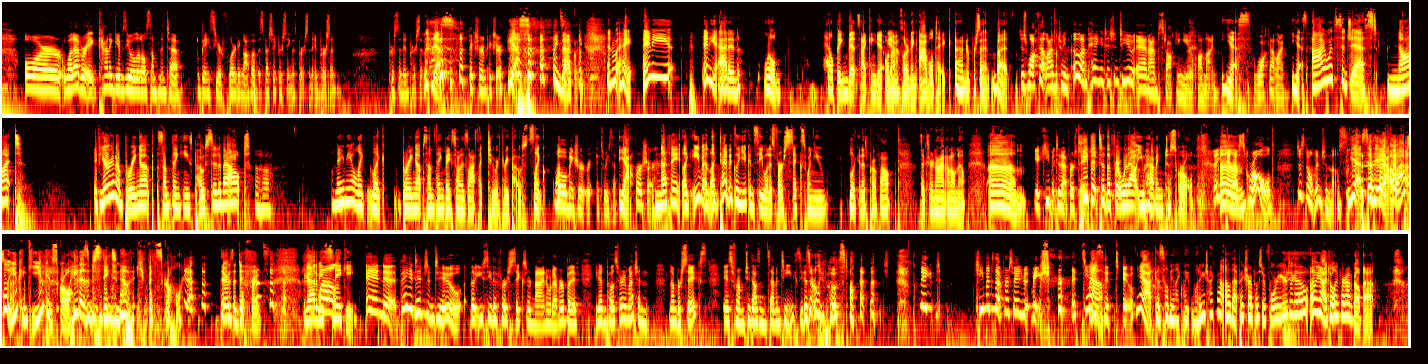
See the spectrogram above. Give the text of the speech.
or whatever. It kind of gives you a little something to base your flirting off of, especially if you're seeing this person in person, person in person. Yes. picture in picture. Yes, exactly. And hey, any any added little helping bits I can get when Yeah. I'm flirting, I will take hundred percent. But Just walk that line between, oh, I'm paying attention to you and I'm stalking you online. yes, Walk that line. yes, I would suggest not if you're gonna bring up something he's posted about. Uh huh. Maybe only like bring up something based on his last like two or three posts. Like one, Oh, make sure it's recent. Yeah. For sure. nothing like even like technically you can see what his first six when you look at his profile six or nine i don't know um Yeah, keep it to that first page. keep it to the first without you having to scroll Now, you can have um, scrolled, just don't mention those. yes so yeah, yeah oh absolutely you can you can scroll he doesn't just need to know that you've been scrolling there's a difference. We gotta be Well- sneaky. And uh, pay attention too that you see the first six or nine or whatever. But if he doesn't post very much, and number six is from 2017 because he doesn't really post all that much, make keep it to that first page, but make sure it's Yeah. recent too. yeah because he'll be like wait what are you talking about? Oh that picture i posted four years ago? Oh yeah i totally forgot about that.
